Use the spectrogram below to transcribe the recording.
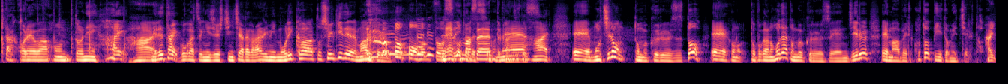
たこれは本当に。はい、はい。めでたい。5月27日はだからある意味森川俊之デーでもあるという。本当すいませんって感じです。はい。えーもちろんトム・クルーズと、えーこの「トップガン」の方ではトム・クルーズ演じる、えーマーベリックことピート・ミッチェルと、はい。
